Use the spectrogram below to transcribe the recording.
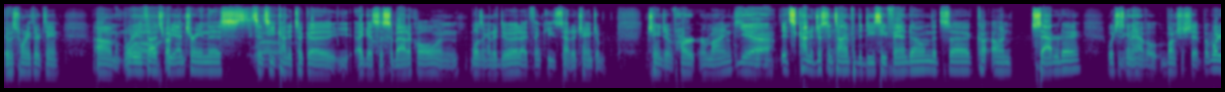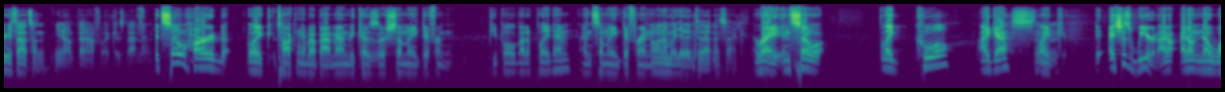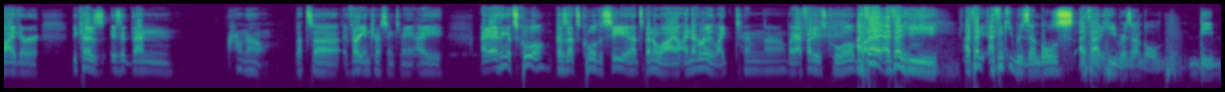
it was 2013. Um, what are your Whoa. thoughts re-entering this since he kind of took a, I guess, a sabbatical and wasn't going to do it? I think he's had a change of, change of heart or mind. Yeah. It's kind of just in time for the DC fandom that's uh, co- on Saturday, which is going to have a bunch of shit. But what are your thoughts on you know Ben Affleck as Batman? it's so hard like talking about Batman because there's so many different people that have played him and so many different Oh, and I'm gonna get into that in a sec. Right. And so like cool, I guess. Mm-hmm. Like it, it's just weird. I don't I don't know why they're because is it then I don't know. That's uh very interesting to me. I I, I think it's cool because that's cool to see. That's been a while. I never really liked him though. Like I thought he was cool. But I thought I thought he I thought I think he resembles I thought he resembled the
